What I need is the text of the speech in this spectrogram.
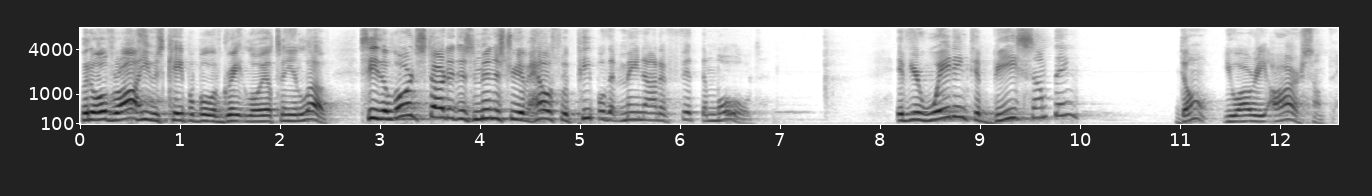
But overall, he was capable of great loyalty and love. See, the Lord started his ministry of health with people that may not have fit the mold. If you're waiting to be something, don't. You already are something.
